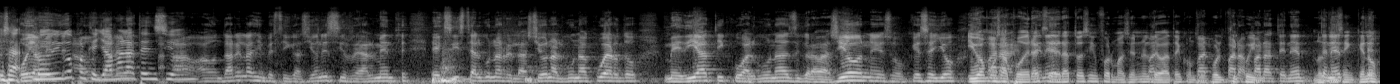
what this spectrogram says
o sea, lo digo porque llama la, atención. ahondar en las investigaciones si realmente existe alguna relación, algún acuerdo mediático, algunas grabaciones o qué sé yo. Y vamos a poder acceder a toda esa información en el debate contra el político. Para, para tener, nos dicen que no.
